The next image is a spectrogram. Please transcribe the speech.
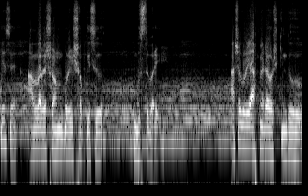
ঠিক আছে? আল্লাহর স্মরণ করি সব কিছু বুঝতে পারি। আশা করি আপনারাও কিন্তু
